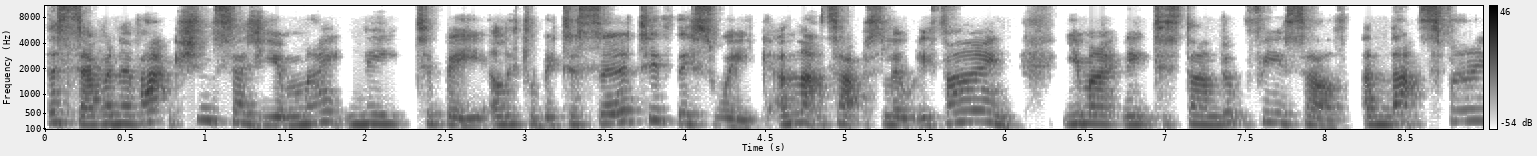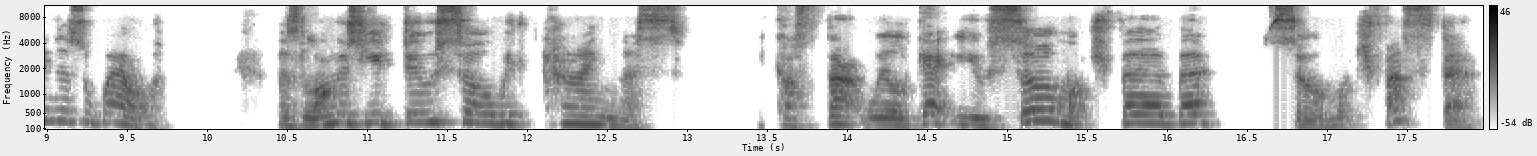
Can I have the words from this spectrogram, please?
The seven of action says you might need to be a little bit assertive this week, and that's absolutely fine. You might need to stand up for yourself, and that's fine as well, as long as you do so with kindness, because that will get you so much further, so much faster.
